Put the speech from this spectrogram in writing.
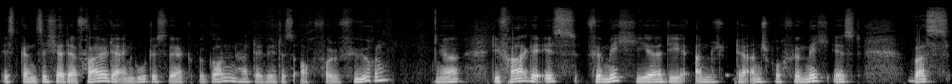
ist ganz sicher der Fall. Der ein gutes Werk begonnen hat, der wird es auch vollführen. Ja, die Frage ist für mich hier, die, der Anspruch für mich ist, was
